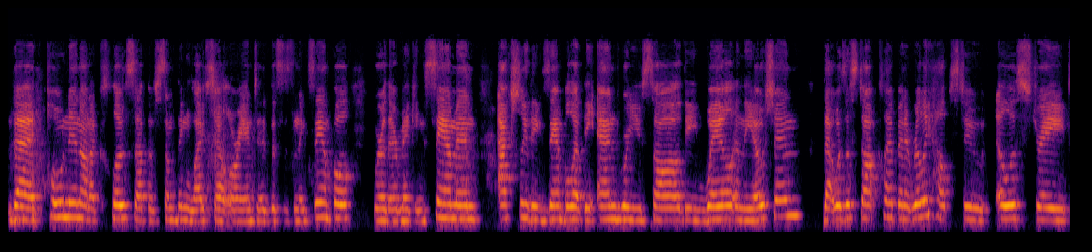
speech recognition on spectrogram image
that hone in on a close up of something lifestyle oriented. This is an example where they're making salmon. Actually, the example at the end where you saw the whale in the ocean, that was a stock clip and it really helps to illustrate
